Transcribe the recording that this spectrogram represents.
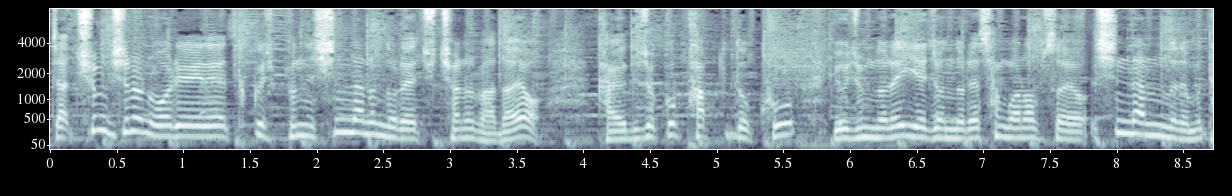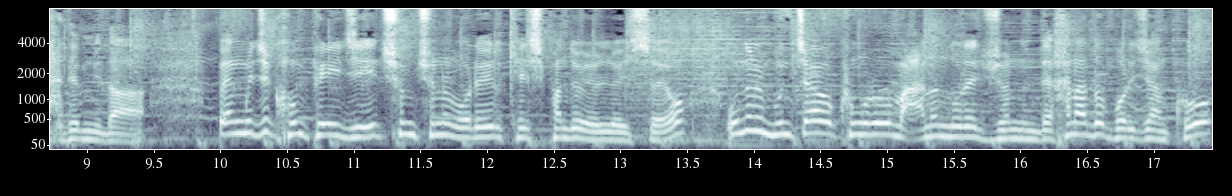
자, 춤추는 월요일에 듣고 싶은 신나는 노래 추천을 받아요. 가요도 좋고 팝도 좋고 요즘 노래 예전 노래 상관없어요. 신나는 노래면 다 됩니다. 백뮤직 홈페이지 춤추는 월요일 게시판도 열려 있어요. 오늘 문자 콩으로 많은 노래 주셨는데 하나도 버리지 않고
